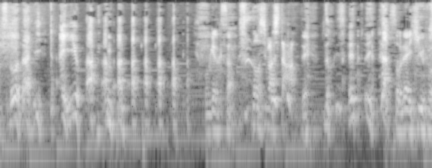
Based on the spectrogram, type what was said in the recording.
そら痛いわ。お客さん、どうしましたって。どうせいた？そりゃ言うわ。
